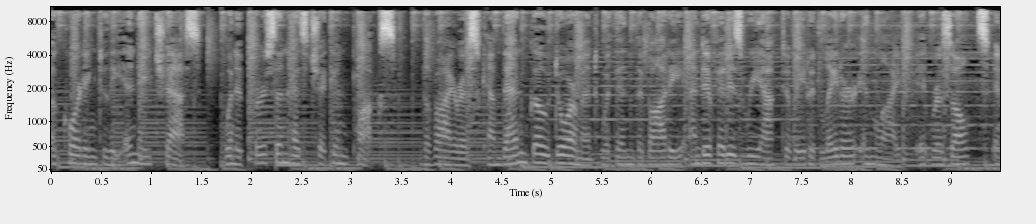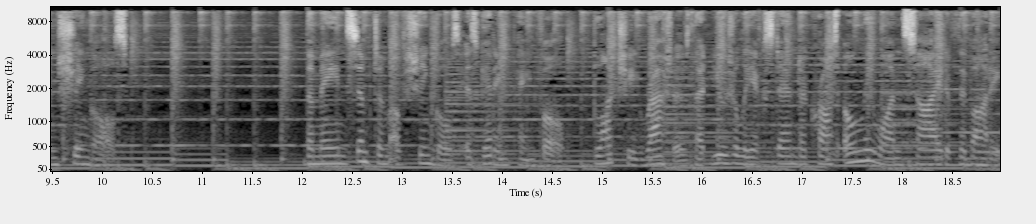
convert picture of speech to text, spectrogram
According to the NHS, when a person has chickenpox, the virus can then go dormant within the body and if it is reactivated later in life it results in shingles. The main symptom of shingles is getting painful, blotchy rashes that usually extend across only one side of the body.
